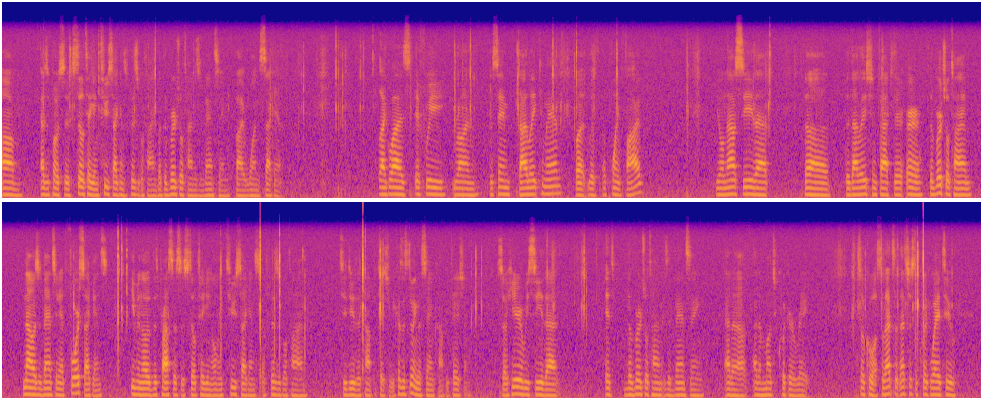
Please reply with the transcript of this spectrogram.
um, as opposed to still taking two seconds of physical time, but the virtual time is advancing by one second. Likewise, if we run the same dilate command, but with a 0.5, you'll now see that the the dilation factor, or the virtual time, now is advancing at 4 seconds, even though this process is still taking only 2 seconds of physical time to do the computation, because it's doing the same computation. So here we see that it's the virtual time is advancing at a at a much quicker rate. So cool. So that's a, that's just a quick way to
